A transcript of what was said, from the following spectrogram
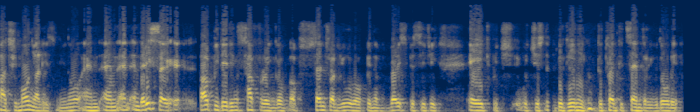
patrimonialism, you know, and, and, and, and there is a palpitating suffering of, of Central Europe in a very specific age, which which is the beginning of the 20th century with all the,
